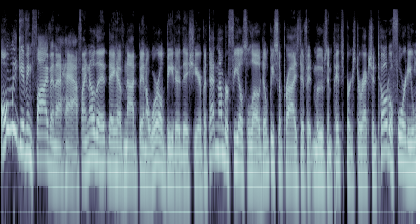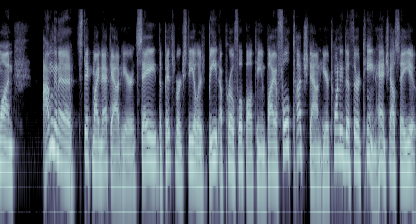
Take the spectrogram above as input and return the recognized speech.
only giving five and a half. I know that they have not been a world beater this year, but that number feels low. Don't be surprised if it moves in Pittsburgh's direction. Total 41. I'm going to stick my neck out here and say the Pittsburgh Steelers beat a pro football team by a full touchdown here, 20 to 13. Hench, how say you?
